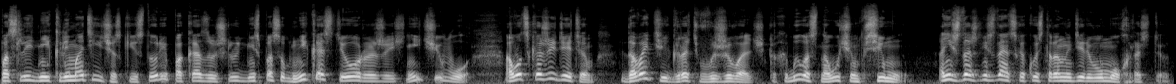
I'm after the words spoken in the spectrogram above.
последние климатические истории показывают, что люди не способны ни костер разжечь, ничего. А вот скажи детям, давайте играть в выживальщиках, и мы вас научим всему. Они же даже не знают, с какой стороны дерева мох растет.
